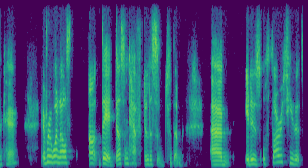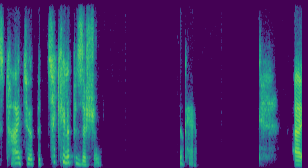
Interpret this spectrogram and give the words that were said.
Okay. Everyone else out there doesn't have to listen to them. Um, it is authority that's tied to a particular position. Okay. Uh,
